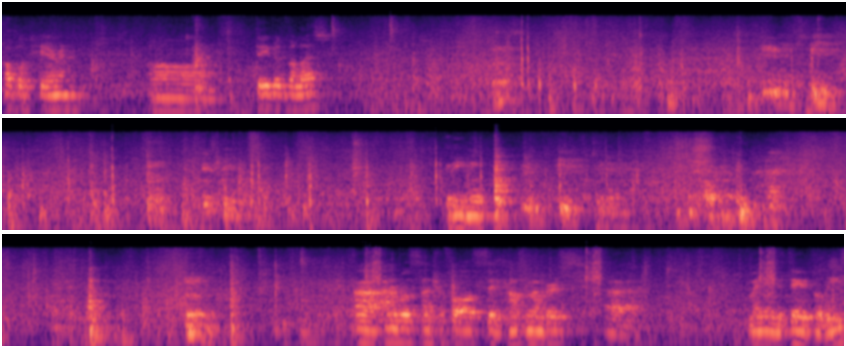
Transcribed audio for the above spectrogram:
public hearing on David Velez. Good evening. Uh, Honorable Central Falls City Council members, uh, my name is David Velez.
